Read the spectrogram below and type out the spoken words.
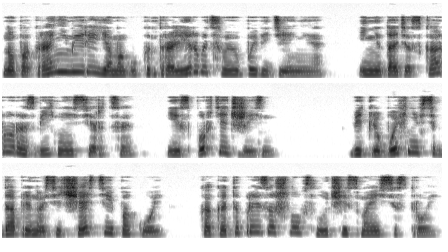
Но, по крайней мере, я могу контролировать свое поведение и не дать Оскару разбить мне сердце и испортить жизнь. Ведь любовь не всегда приносит счастье и покой, как это произошло в случае с моей сестрой.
